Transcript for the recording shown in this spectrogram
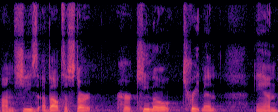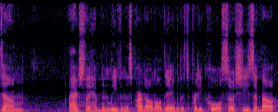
um, she's about to start her chemo treatment, and um, I actually have been leaving this part out all day, but it's pretty cool. So she's about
